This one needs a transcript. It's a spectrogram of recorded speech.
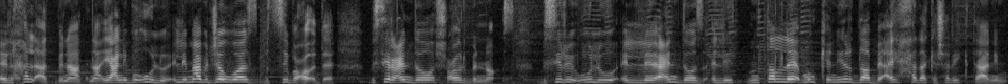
اللي خلقت بيناتنا يعني بيقولوا اللي ما بتجوز بتصيب عقدة بصير عنده شعور بالنقص. بصيروا يقولوا اللي عنده اللي مطلق ممكن يرضى بأي حدا كشريك تاني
